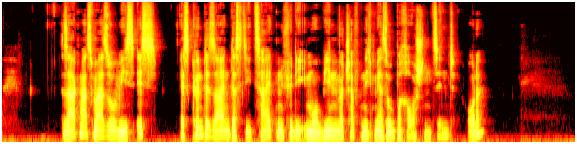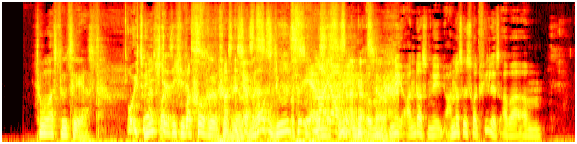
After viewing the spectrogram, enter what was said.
Sag mal es mal so, wie es ist. Es könnte sein, dass die Zeiten für die Immobilienwirtschaft nicht mehr so berauschend sind, oder? Thomas, du zuerst. Oh, ich zuerst. Nicht, dass ich wieder Vorwürfe was ist höre, jetzt ne? Du Was- zuerst. was ist nee, anders, ähm, ja. nee, anders, nee, anders ist heute vieles, aber ähm,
